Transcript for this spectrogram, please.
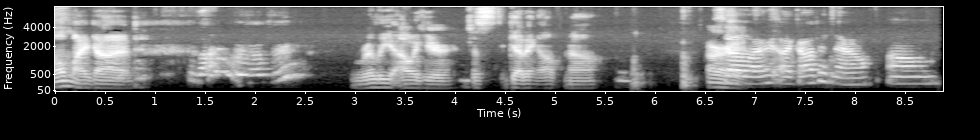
Oh my god, Because I don't remember. really out here, just getting up now. All right. So I, I got it now. Um,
